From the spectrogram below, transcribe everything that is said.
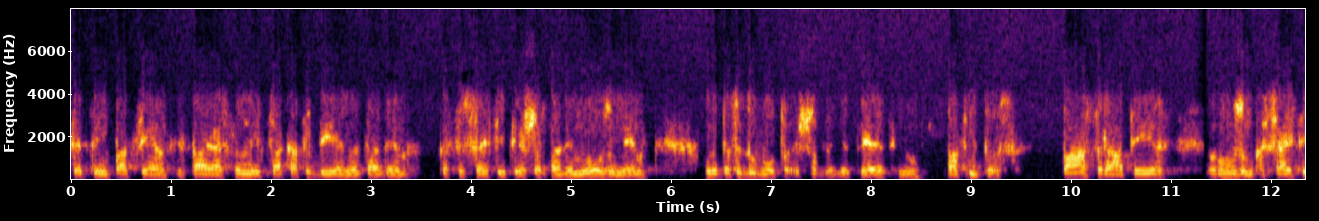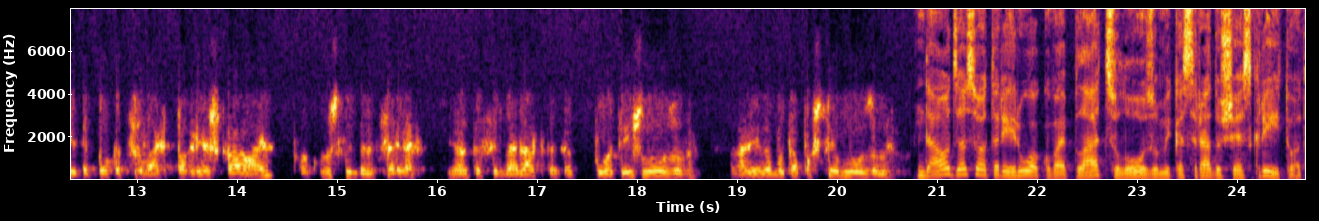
septiņi pacienti stājās slimnīcā katru dienu ar tādiem, kas ir saistīti tieši ar tādiem lūzumiem. Un tas ir dubultojas šobrīd, ja tie ir nu, patsmitos. Pārsvarā tie ir lūzumi, kas saistīti ar to, ka cilvēks pagriež kāju kaut kur uz slibena ceļa. Ja, tas ir vairāk potīšu lūzumi, arī varbūt apakšstilbu lūzumi. Daudz esot arī roku vai plecu lūzumi, kas radušies krītot.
